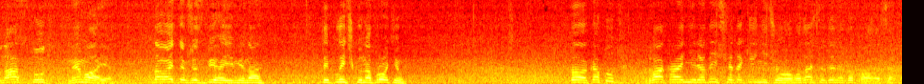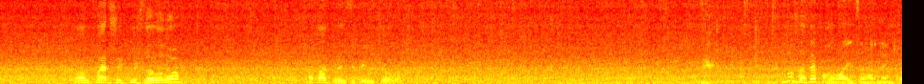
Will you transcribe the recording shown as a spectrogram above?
у нас тут немає. Давайте вже збігаємо на тепличку напротив. Так, а тут два крайні ряди, ще такі нічого, вода сюди не допалася. Вон перший куч залило, а так в принципі нічого. Ну, зате поливається гарненько.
